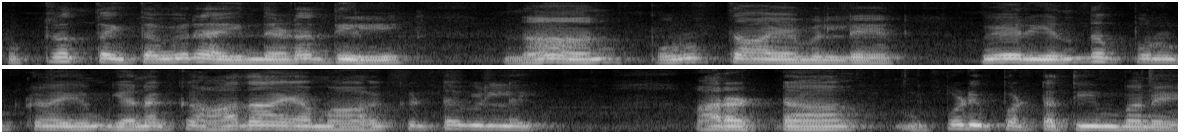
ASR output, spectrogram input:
குற்றத்தை தவிர இந்த இடத்தில் நான் பொருட்தாயமில்லேன் வேறு எந்த பொருட்களையும் எனக்கு ஆதாயமாக கிட்டவில்லை. அரட்டா இப்படிப்பட்ட தீம்பனே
